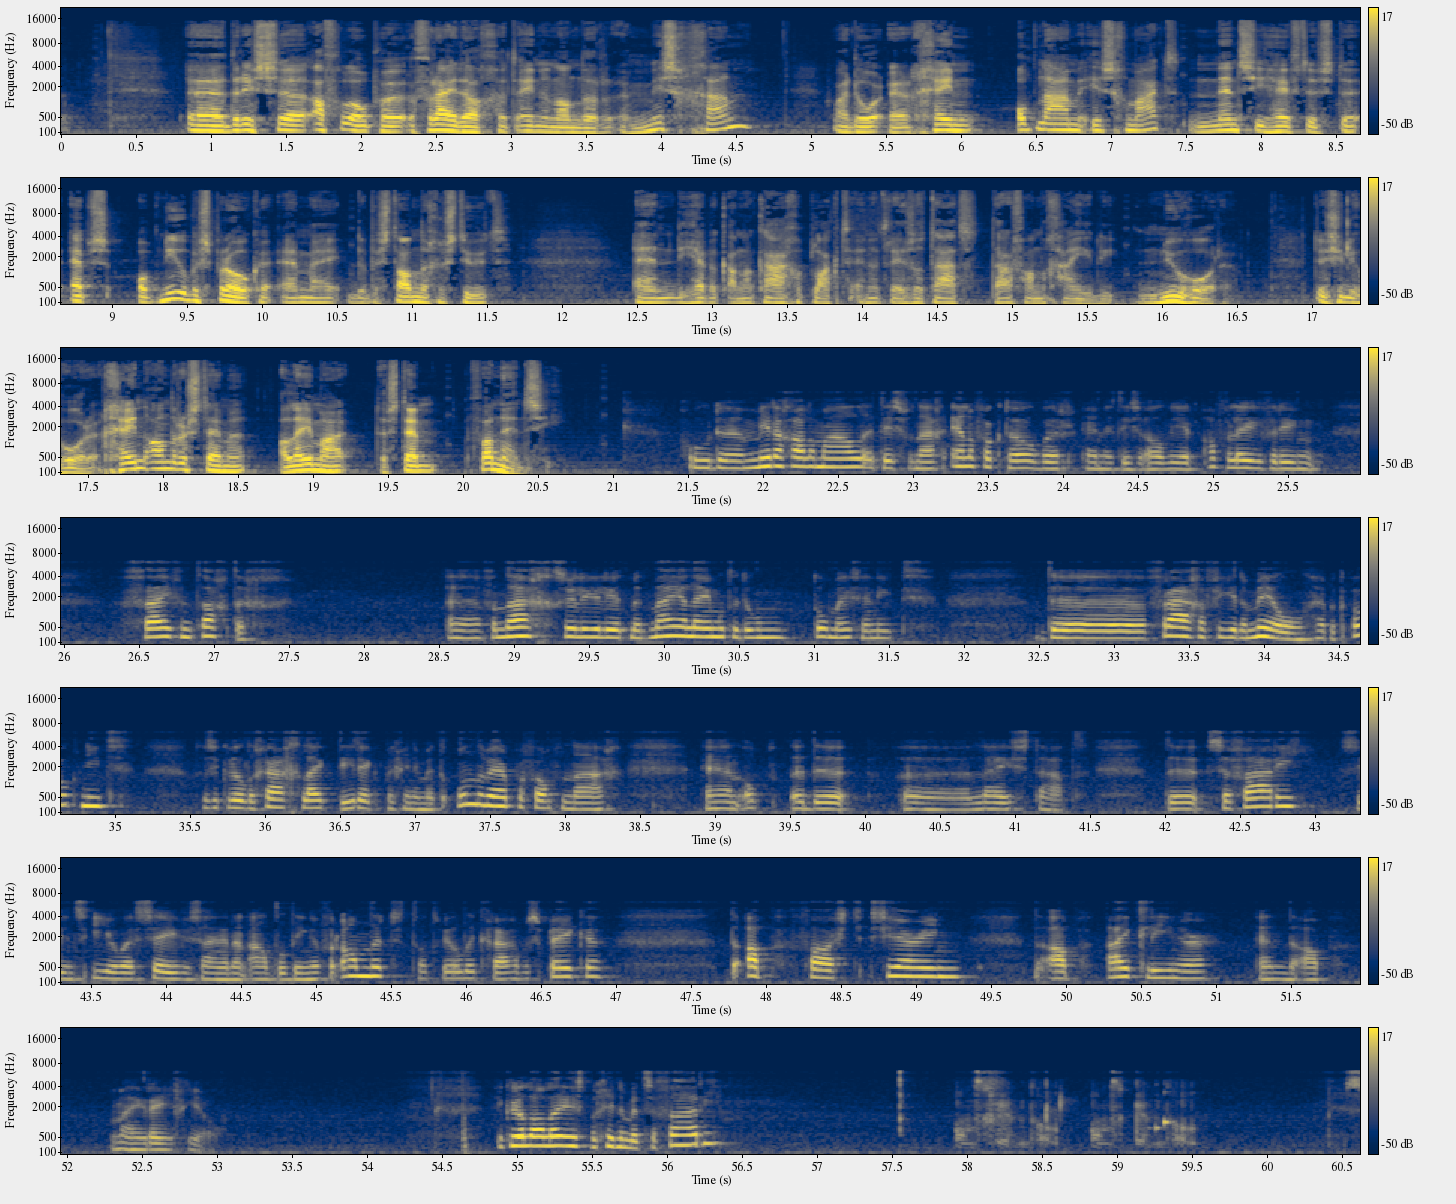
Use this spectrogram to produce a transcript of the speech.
Uh, er is uh, afgelopen vrijdag het een en ander misgegaan, waardoor er geen opname is gemaakt. Nancy heeft dus de apps opnieuw besproken en mij de bestanden gestuurd. En die heb ik aan elkaar geplakt en het resultaat daarvan gaan jullie nu horen. Dus jullie horen geen andere stemmen, alleen maar de stem van Nancy. Goedemiddag allemaal, het is vandaag 11 oktober en het is alweer aflevering 85. Uh, vandaag zullen jullie het met mij alleen moeten doen, Tom is er niet. De vragen via de mail heb ik ook niet, dus ik wilde graag gelijk direct beginnen met de onderwerpen van vandaag. En op de uh, lijst staat de Safari. Sinds iOS 7 zijn er een aantal dingen veranderd, dat wilde ik graag bespreken. De app Fast Sharing, de app iCleaner en de app Mijn Regio. Ik wil allereerst beginnen met Safari. Ontgrendel, ontgrendel.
